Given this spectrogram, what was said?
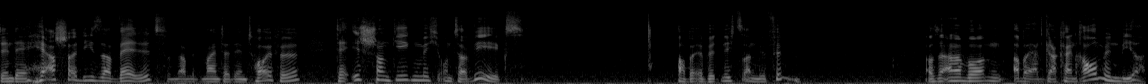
denn der Herrscher dieser Welt, und damit meint er den Teufel, der ist schon gegen mich unterwegs, aber er wird nichts an mir finden. Also in anderen Worten, aber er hat gar keinen Raum in mir.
